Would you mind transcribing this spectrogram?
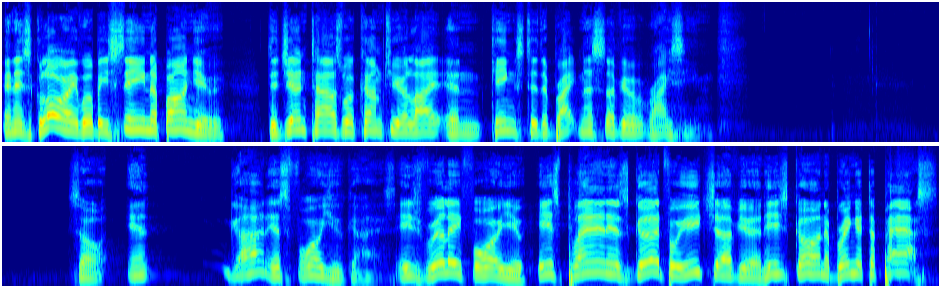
and his glory will be seen upon you. The Gentiles will come to your light, and kings to the brightness of your rising. So, in, God is for you guys. He's really for you. His plan is good for each of you, and He's going to bring it to pass.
